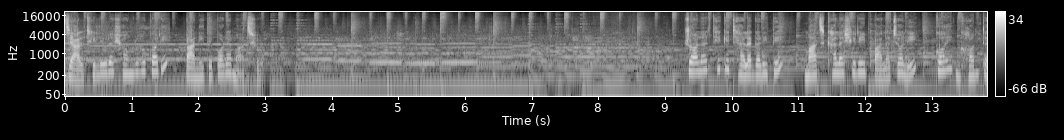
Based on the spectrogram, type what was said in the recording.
জাল ঠেলে ওরা সংগ্রহ করে পানিতে পড়া মাছও। ট্রলার থেকে ঠেলা গাড়িতে মাছ খালাসের এই পালা চলে কয়েক ঘণ্টা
